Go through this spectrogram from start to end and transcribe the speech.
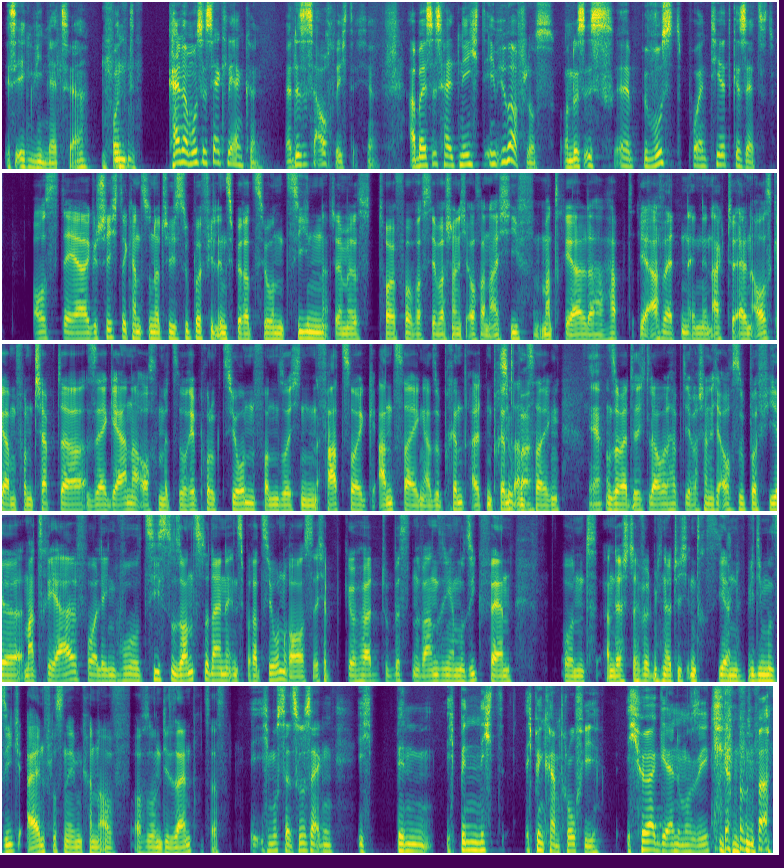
ist irgendwie nett, ja. Und keiner muss es erklären können. Ja, das ist auch wichtig, ja. Aber es ist halt nicht im Überfluss und es ist äh, bewusst pointiert gesetzt aus der Geschichte kannst du natürlich super viel Inspiration ziehen. Ich stelle mir das toll vor, was ihr wahrscheinlich auch an Archivmaterial da habt. Wir arbeiten in den aktuellen Ausgaben von Chapter sehr gerne auch mit so Reproduktionen von solchen Fahrzeuganzeigen, also Print, alten Printanzeigen. Ja. und so weiter. Ich glaube, da habt ihr wahrscheinlich auch super viel Material vorliegen. Wo ziehst du sonst so deine Inspiration raus? Ich habe gehört, du bist ein wahnsinniger Musikfan. Und an der Stelle würde mich natürlich interessieren, wie die Musik Einfluss nehmen kann auf, auf so einen Designprozess. Ich muss dazu sagen, ich bin, ich bin nicht, ich bin kein Profi. Ich höre gerne Musik, aber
